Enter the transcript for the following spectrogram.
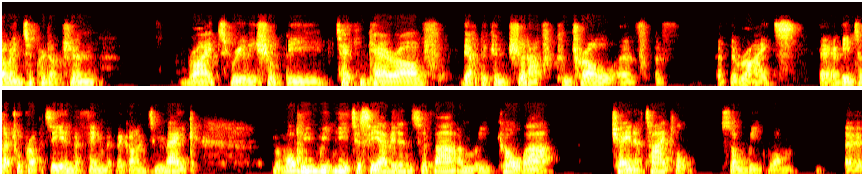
go into production, rights really should be taken care of. The applicant should have control of, of of the rights, uh, the intellectual property in the thing that they're going to make. But what we, we need to see evidence of that, and we call that chain of title. So we want uh,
